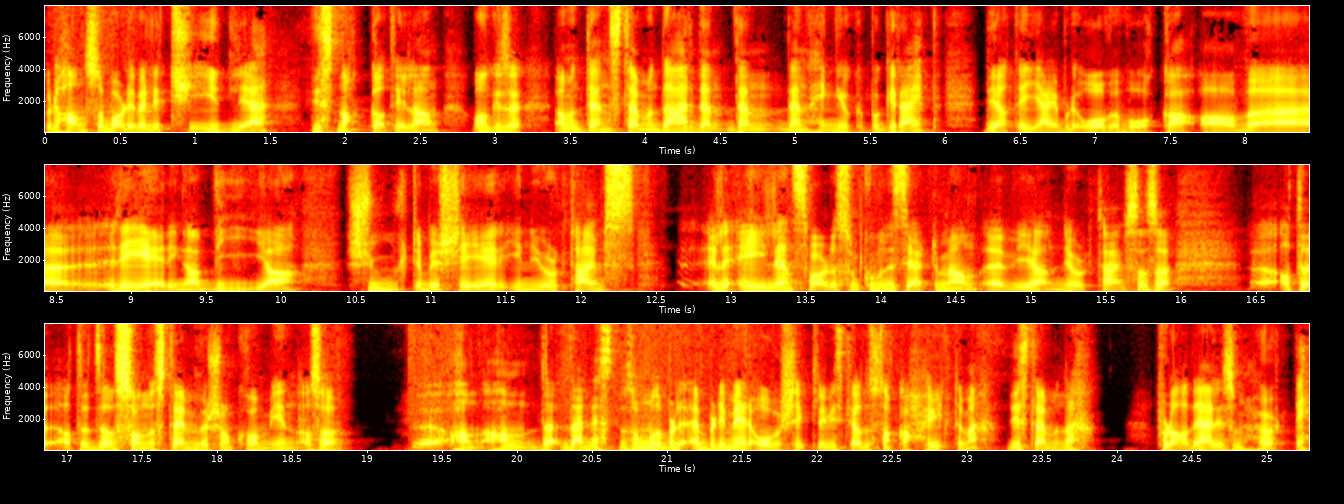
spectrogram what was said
For han så var de veldig tydelige. De snakka til han, og han kunne si ja, men den stemmen der, den, den, den henger jo ikke på greip. Det at jeg ble overvåka av uh, regjeringa via skjulte beskjeder i New York Times, eller aliens var det som kommuniserte med han uh, via New York Times altså, at, det, at det var sånne stemmer som kom inn altså, han, han, det, er nesten som om det ble mer oversiktlig hvis de hadde snakka høyt til meg, de stemmene. For da hadde jeg liksom hørt de.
